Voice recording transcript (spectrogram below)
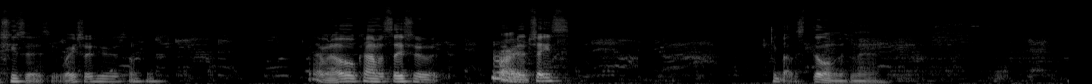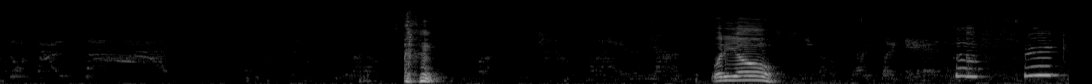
She said, "Is Eraser here or something?" We're having a whole conversation with Right. chase. He about to steal on this man. what are you on? The frick?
